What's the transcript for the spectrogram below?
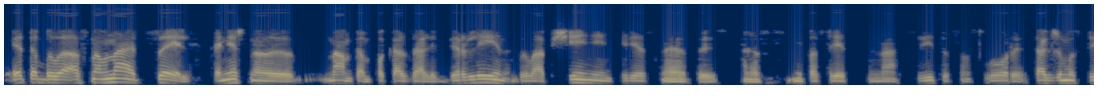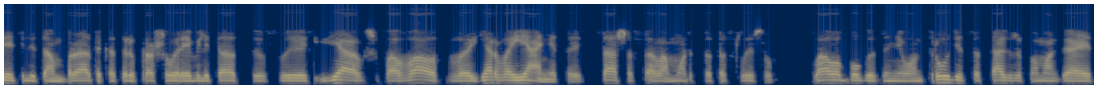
это была основная цель. Конечно, нам там показали Берлин, было общение интересное, то есть э, непосредственно с Витасом, с Лорой. Также мы встретили там брата, который прошел реабилитацию в Яршповал, в Ярваяне, то есть Саша Сава, может кто-то слышал. Слава Богу за него, он трудится, также помогает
